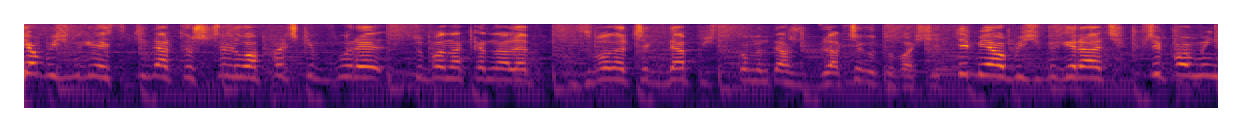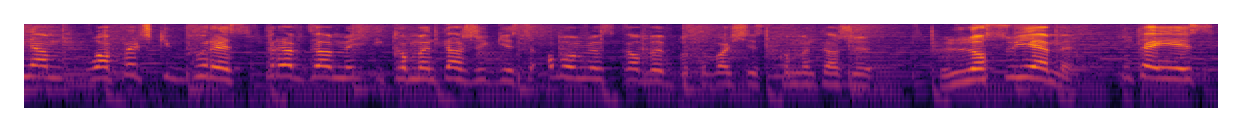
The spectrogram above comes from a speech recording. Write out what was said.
chciałbyś wygrać skina, to szczel łapeczkę w górę, suba na kanale, dzwoneczek, napisz w komentarzu, dlaczego to właśnie ty miałbyś wygrać. Przypominam, łapeczki w górę sprawdzamy i komentarzyk jest obowiązkowy, bo to właśnie z komentarzy losujemy. Tutaj jest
